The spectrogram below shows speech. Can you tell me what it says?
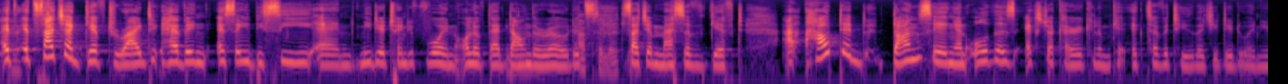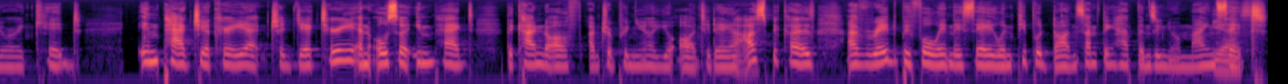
It's, it's such a gift, right? Having SABC and Media 24 and all of that down the road. It's Absolutely. such a massive gift. Uh, how did dancing and all those extra curriculum activities that you did when you were a kid impact your career trajectory and also impact the kind of entrepreneur you are today? I ask because I've read before when they say when people dance, something happens in your mindset. Yes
